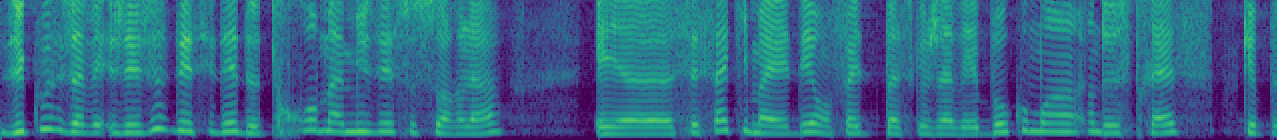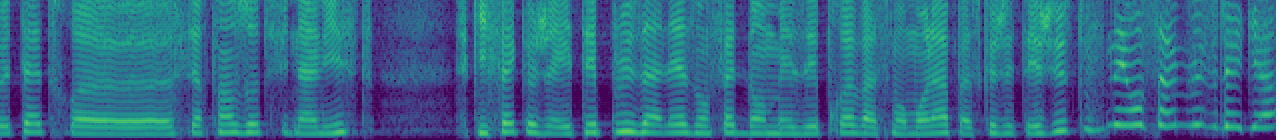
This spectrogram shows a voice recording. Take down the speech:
du coup, j'ai juste décidé de trop m'amuser ce soir-là. Et c'est ça qui m'a aidé en fait, parce que j'avais beaucoup moins de stress que peut-être certains autres finalistes. Ce qui fait que j'ai été plus à l'aise en fait dans mes épreuves à ce moment-là, parce que j'étais juste, venez, on s'amuse les gars.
